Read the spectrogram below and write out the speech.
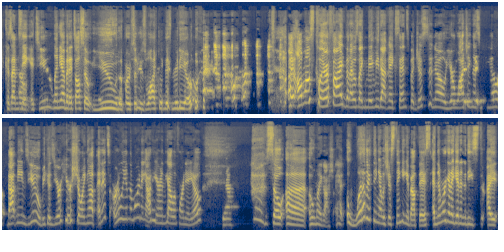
because I'm oh. saying it's you, Lynya, but it's also you, the person who's watching this video. I almost clarified, but I was like, maybe that makes sense. But just to know you're watching this video, that means you because you're here showing up and it's early in the morning out here in California, yo. Yeah. So uh oh my gosh, I had oh one other thing I was just thinking about this, and then we're gonna get into these. I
